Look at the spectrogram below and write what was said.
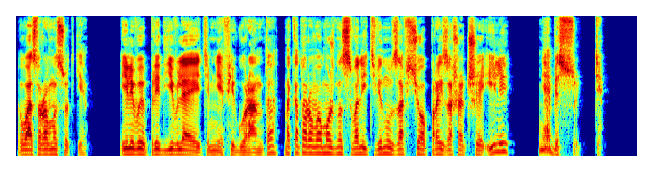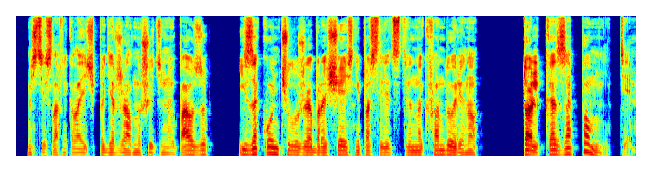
у вас ровно сутки. Или вы предъявляете мне фигуранта, на которого можно свалить вину за все произошедшее, или не обессудьте. Мстислав Николаевич подержал внушительную паузу и закончил, уже обращаясь непосредственно к Фандорину. Только запомните,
